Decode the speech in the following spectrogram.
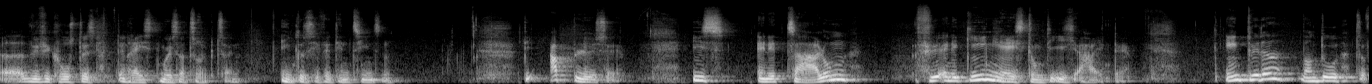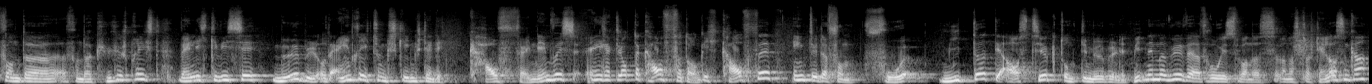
äh, wie viel kostet es, den Rest muss er zurückzahlen, inklusive den Zinsen. Die Ablöse ist eine Zahlung für eine Gegenleistung, die ich erhalte. Entweder, wenn du von der, von der Küche sprichst, weil ich gewisse Möbel oder Einrichtungsgegenstände kaufe. In dem Fall ist eigentlich ein glatter Kaufvertrag. Ich kaufe entweder vom Vormieter, der auszieht und die Möbel nicht mitnehmen will, weil er froh ist, wenn er es da stehen lassen kann,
